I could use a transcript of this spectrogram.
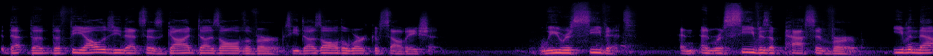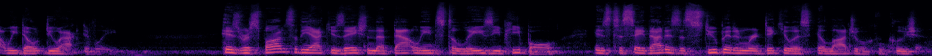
that the, the theology that says God does all the verbs, he does all the work of salvation. We receive it, and, and receive is a passive verb. Even that we don't do actively. His response to the accusation that that leads to lazy people is to say that is a stupid and ridiculous, illogical conclusion.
